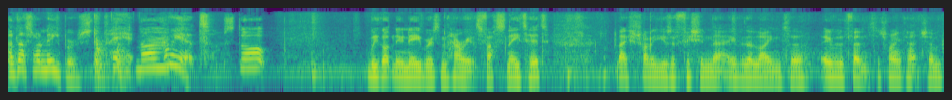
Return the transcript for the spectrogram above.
And that's our neighbours. Stop it. No. Harriet. Stop. We got new neighbours and Harriet's fascinated. Now she's trying to use a fishing net over the line to, over the fence to try and catch them.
